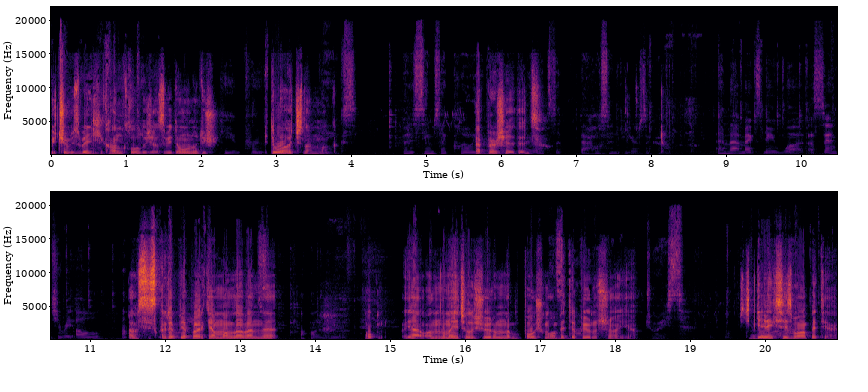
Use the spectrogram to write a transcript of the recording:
Üçümüz belki kanka olacağız. Bir de onu düşün. Bir de o açıdan bak. Appreciate it. Abi siz krep yaparken vallahi ben de o, ya anlamaya çalışıyorum da boş muhabbet yapıyorsunuz şu an ya. Hiç gereksiz muhabbet yani.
